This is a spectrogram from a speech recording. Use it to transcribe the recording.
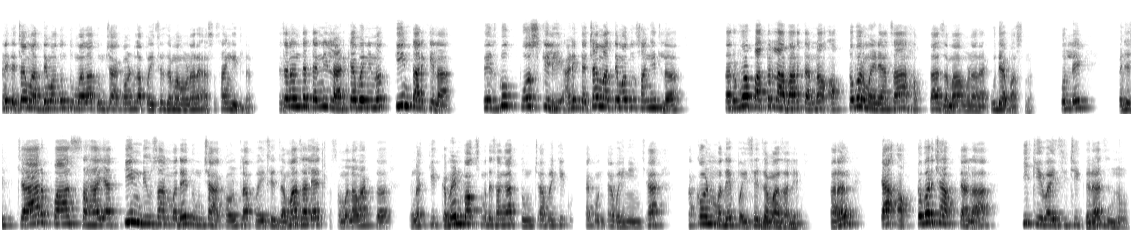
आणि त्याच्या माध्यमातून तुम्हाला तुमच्या अकाउंटला पैसे जमा होणार आहे असं सांगितलं. त्याच्यानंतर त्यांनी लाडक्या बहिणीनं तीन तारखेला फेसबुक पोस्ट केली आणि त्याच्या माध्यमातून सांगितलं सर्व पात्र लाभार्थ्यांना ऑक्टोबर महिन्याचा हप्ता जमा होणार आहे. उद्यापासून. बोलले म्हणजे चार पाच सहा या तीन दिवसांमध्ये तुमच्या अकाउंटला पैसे जमा झाले आहेत असं मला वाटतं. नक्की कमेंट बॉक्समध्ये सांगा तुमच्यापैकी कोणत्या कोणत्या बहिणींच्या अकाउंटमध्ये पैसे जमा झाले. कारण त्या ऑक्टोबरच्या हप्त्याला ही केवायसीची गरज नव्हती.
